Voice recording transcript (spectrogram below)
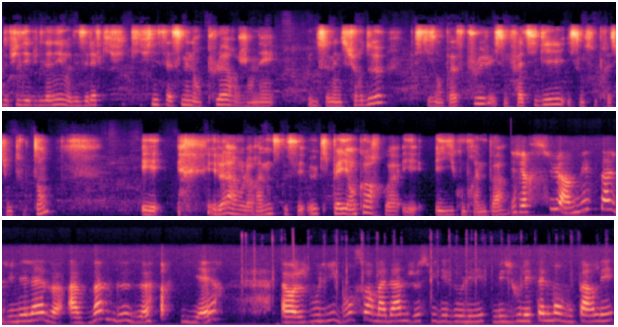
depuis le début de l'année, moi, des élèves qui, finissent la semaine en pleurs, j'en ai une semaine sur deux, parce qu'ils n'en peuvent plus, ils sont fatigués, ils sont sous pression tout le temps. Et, et là, on leur annonce que c'est eux qui payent encore, quoi, et, et ils comprennent pas. J'ai reçu un message d'une élève à 22h hier alors je vous lis Bonsoir madame, je suis désolée, mais je voulais tellement vous parler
